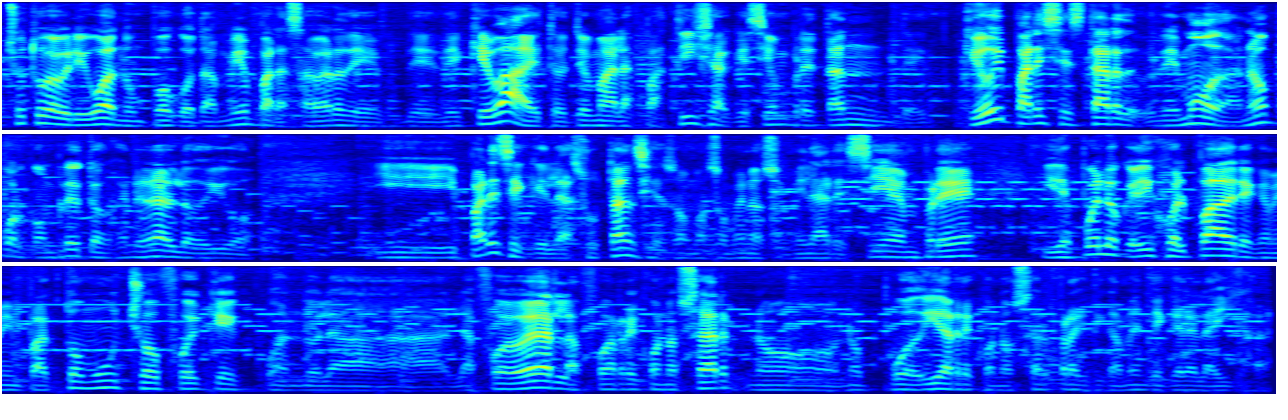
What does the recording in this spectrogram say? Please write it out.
yo estuve averiguando un poco también para saber de, qué va esto, tema de las pastillas, que siempre tan. que hoy parece estar de moda, ¿no? Por completo, en general lo digo. Y parece que las sustancias son más o menos similares siempre. Y después lo que dijo el padre, que me impactó mucho, fue que cuando la, la fue a ver, la fue a reconocer, no, no podía reconocer prácticamente que era la hija.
